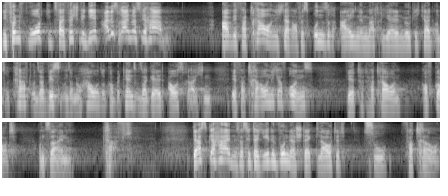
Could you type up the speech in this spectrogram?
die fünf Brot, die zwei Fische, wir geben alles rein, was wir haben. Aber wir vertrauen nicht darauf, dass unsere eigenen materiellen Möglichkeiten, unsere Kraft, unser Wissen, unser Know-how, unsere Kompetenz, unser Geld ausreichen. Wir vertrauen nicht auf uns, wir vertrauen auf Gott und seine Kraft. Das Geheimnis, was hinter jedem Wunder steckt, lautet zu vertrauen.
